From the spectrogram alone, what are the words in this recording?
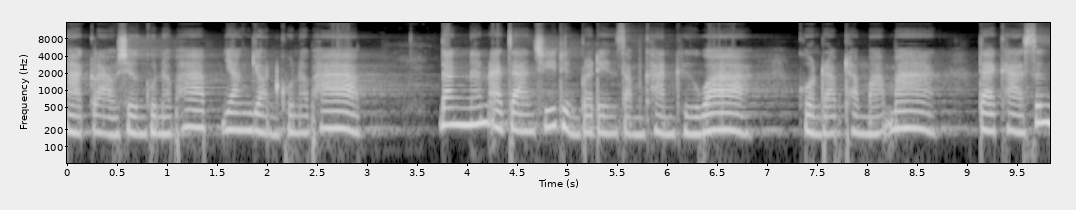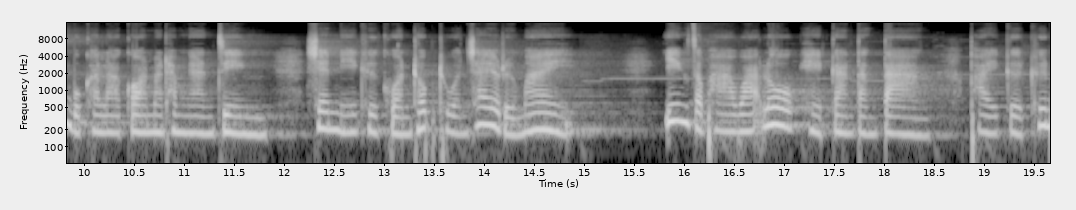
หากกล่าวเชิงคุณภาพยังหย่อนคุณภาพ ดังนั้นอาจารย์ชี้ถึงประเด็นสำคัญคือว่า คนรับธรรมะมาก แต่ขาดซึ่งบุคลากรมาทำงานจริง เช่นนี้คือควรทบทวนใช่หรือไม่ ยิ่งสภาวะโลกเหตุการณ์ต่างๆ ภัยเกิดขึ้น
